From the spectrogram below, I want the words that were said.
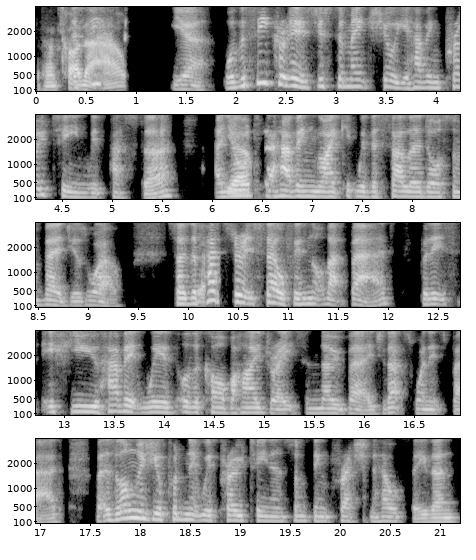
if I'm cutting that out. Yeah. Well, the secret is just to make sure you're having protein with pasta and you're yeah. also having like it with a salad or some veg as well. So the yeah. pasta itself is not that bad, but it's if you have it with other carbohydrates and no veg, that's when it's bad. But as long as you're putting it with protein and something fresh and healthy, then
